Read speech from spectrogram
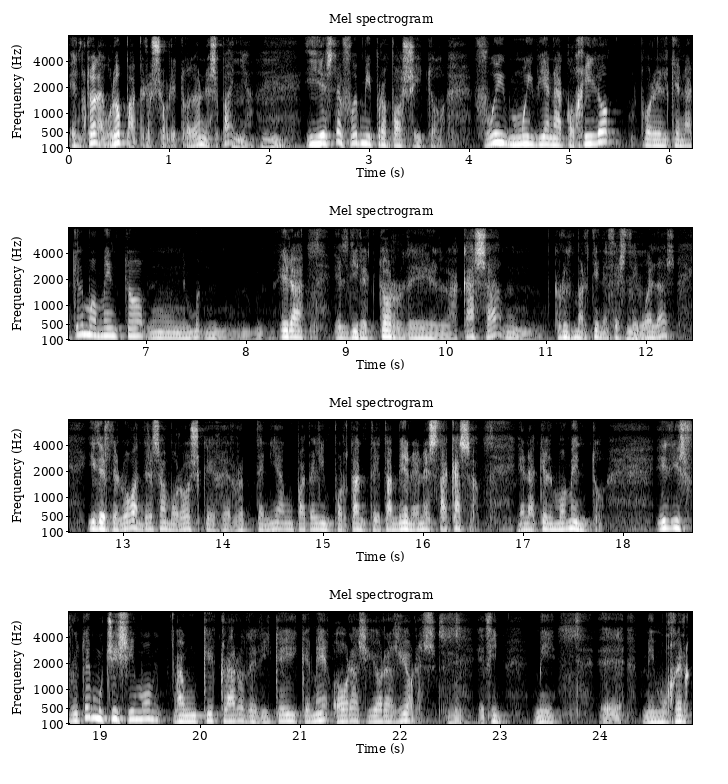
en toda Europa, pero sobre todo en España. Uh -huh. Y este fue mi propósito. Fui muy bien acogido por el que en aquel momento mmm, era el director de la casa, mmm, Cruz Martínez Estiruelas, uh -huh. y desde luego Andrés Amorós, que tenía un papel importante también en esta casa en aquel momento. Y disfruté muchísimo, aunque claro, dediqué y quemé horas y horas y horas. Sí. En fin, mi, eh, mi mujer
